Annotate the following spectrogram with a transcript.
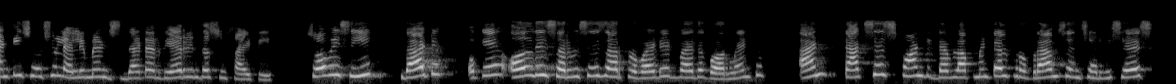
antisocial elements that are there in the society. So we see that okay all these services are provided by the government and taxes fund developmental programs and services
